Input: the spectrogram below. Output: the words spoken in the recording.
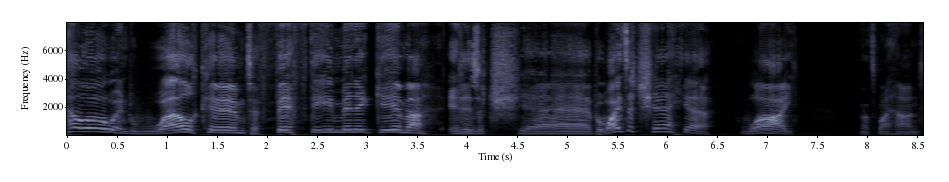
Hello and welcome to 15 Minute Gamer. It is a chair. But why is a chair here? Why? That's my hand.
